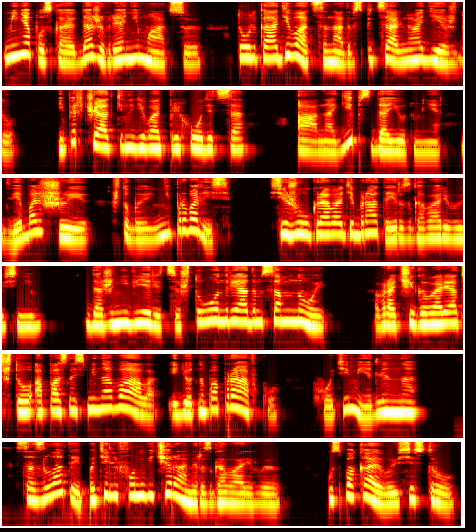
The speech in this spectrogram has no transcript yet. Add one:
Меня пускают даже в реанимацию. Только одеваться надо в специальную одежду. И перчатки надевать приходится. А на гипс дают мне две большие, чтобы не провались. Сижу у кровати брата и разговариваю с ним. Даже не верится, что он рядом со мной. Врачи говорят, что опасность миновала, идет на поправку хоть и медленно. Со Златой по телефону вечерами разговариваю. Успокаиваю сестру.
